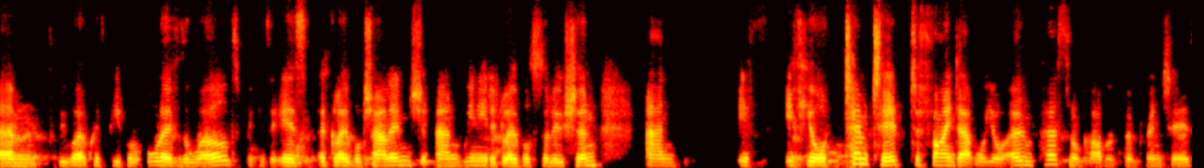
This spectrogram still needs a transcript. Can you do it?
Um, we work with people all over the world because it is a global challenge and we need a global solution. And if you're tempted to find out what your own personal carbon footprint is,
